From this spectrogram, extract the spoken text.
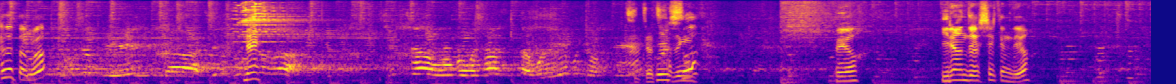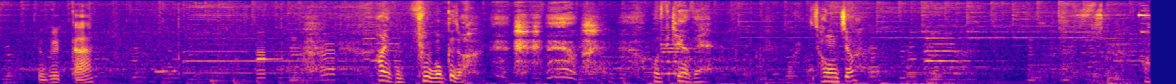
찾았다고요? 네? 진짜 찾았습니다. 오늘 1분 정지. 진짜 벌써? 찾은 왜요? 2라운드가 시작된대요? 누굴까? 아, 이거 불못 끄죠? 어떻게 해야 돼? 정지요? 어,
